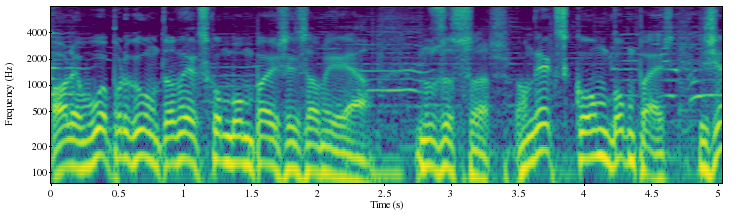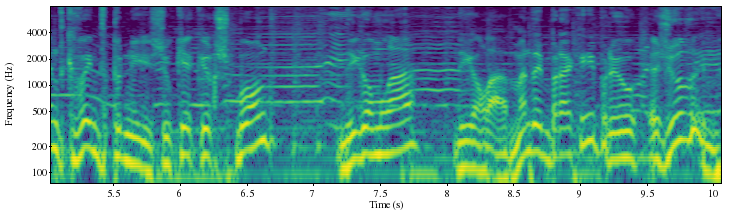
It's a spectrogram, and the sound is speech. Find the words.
Olha, boa pergunta. Onde é que se come bom peixe em São Miguel? Nos Açores. Onde é que se come bom peixe? Gente que vem de Peniche. O que é que eu respondo? Digam-me lá. Digam lá. Mandem para aqui para eu. Ajudem-me.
